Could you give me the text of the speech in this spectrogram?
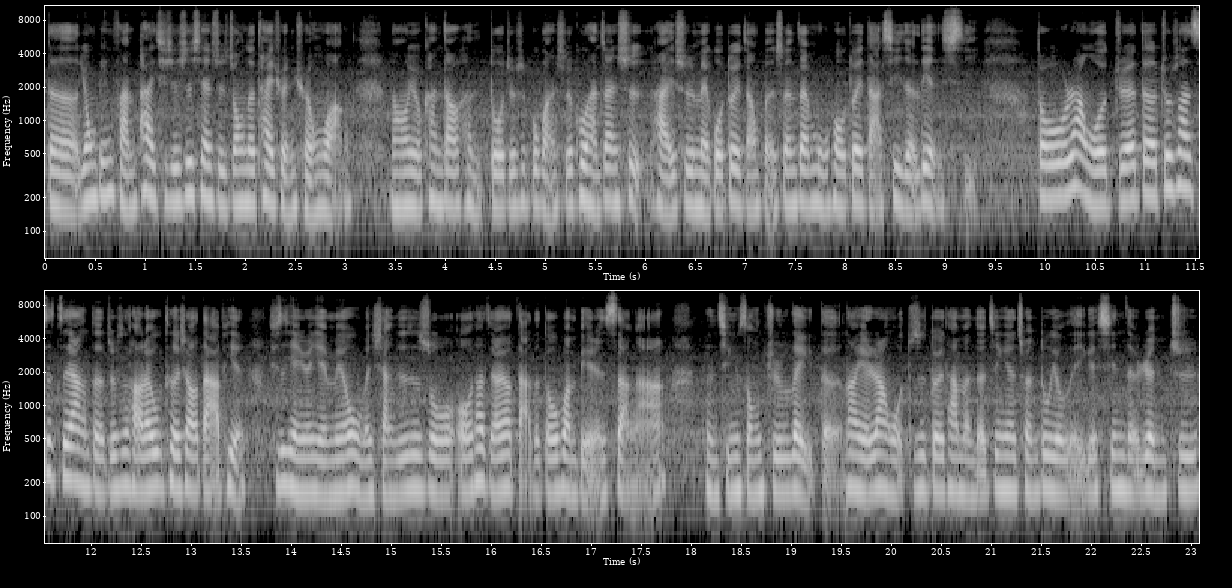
的佣兵反派其实是现实中的泰拳拳王。然后有看到很多，就是不管是酷寒战士还是美国队长本身在幕后对打戏的练习。都让我觉得，就算是这样的，就是好莱坞特效大片，其实演员也没有我们想，就是说，哦，他只要要打的都换别人上啊，很轻松之类的。那也让我就是对他们的敬业程度有了一个新的认知，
